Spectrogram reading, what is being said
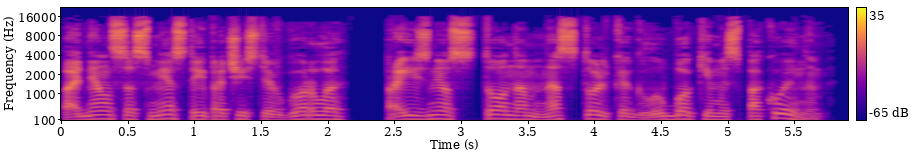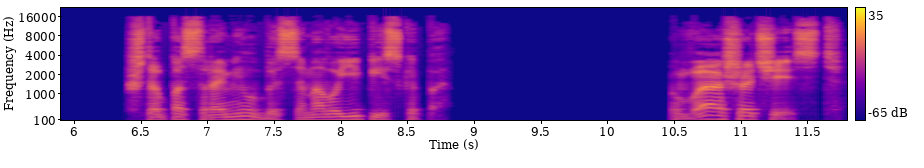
поднялся с места и, прочистив горло, произнес тоном настолько глубоким и спокойным, что посрамил бы самого епископа. «Ваша честь,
